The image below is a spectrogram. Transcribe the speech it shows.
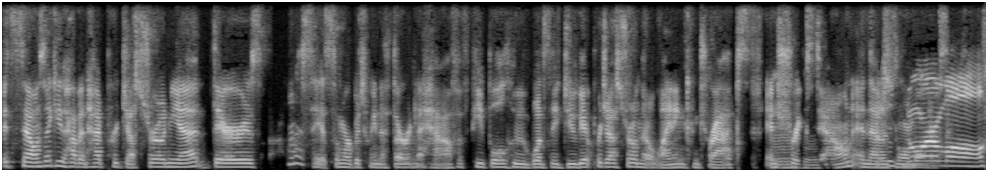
it sounds like you haven't had progesterone yet. There's want to say it's somewhere between a third and a half of people who, once they do get progesterone, their lining contracts and shrinks down, and that Which is is normal. and normal.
